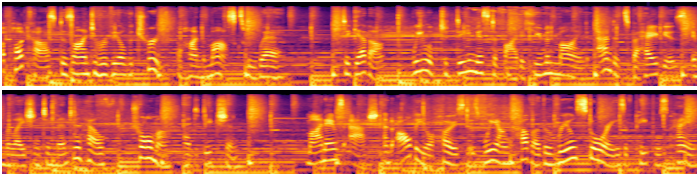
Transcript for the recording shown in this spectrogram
a podcast designed to reveal the truth behind the masks we wear. Together, we look to demystify the human mind and its behaviours in relation to mental health, trauma, and addiction. My name's Ash, and I'll be your host as we uncover the real stories of people's pain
